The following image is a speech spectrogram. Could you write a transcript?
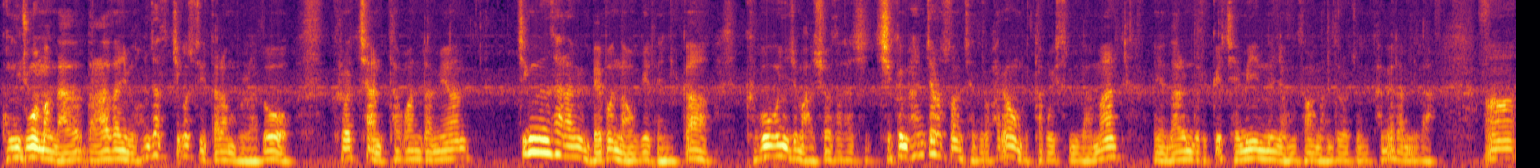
공중을 막 날아, 날아다니면서 혼자서 찍을 수 있다면 몰라도 그렇지 않다고 한다면 찍는 사람이 매번 나오게 되니까 그 부분이 좀 아쉬워서 사실 지금 현재로서는 제대로 활용을 못하고 있습니다만 예, 나름대로 꽤 재미있는 영상을 만들어주는 카메라입니다 어,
